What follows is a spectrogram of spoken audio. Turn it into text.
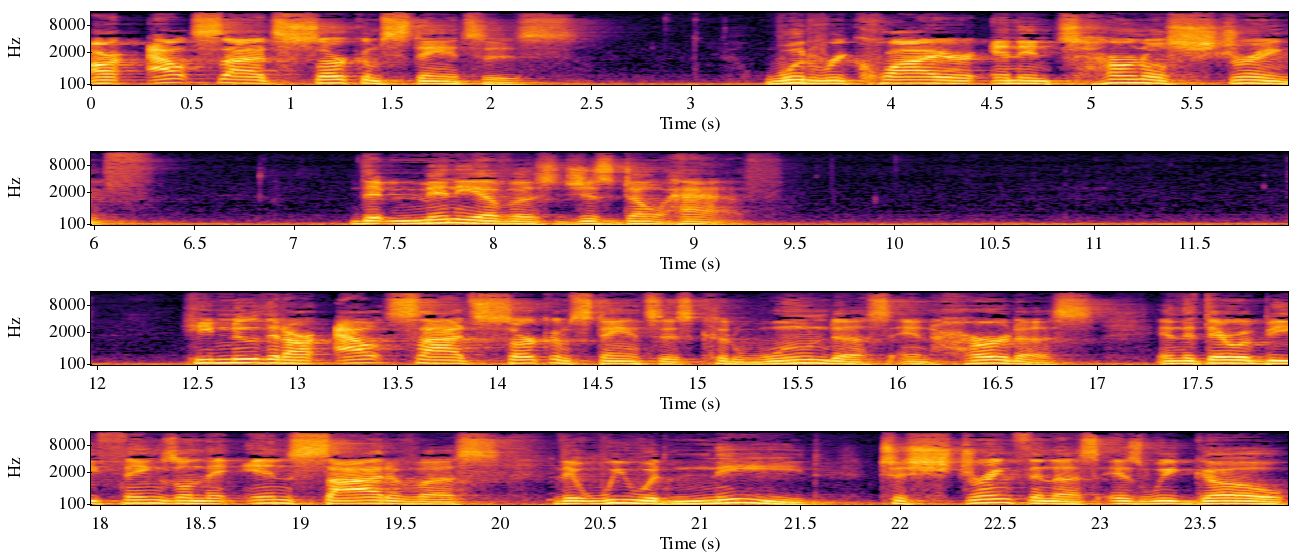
our outside circumstances would require an internal strength that many of us just don't have. He knew that our outside circumstances could wound us and hurt us and that there would be things on the inside of us that we would need to strengthen us as we go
